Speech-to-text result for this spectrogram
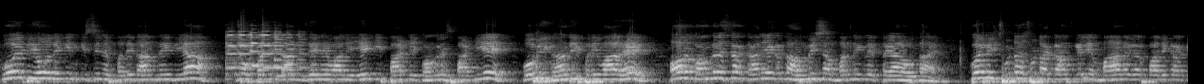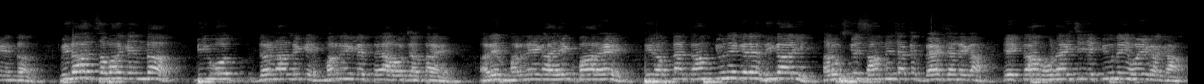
कोई भी हो, लेकिन किसी ने बलिदान नहीं दिया। जो बलिदान देने वाली एक ही पार्टी, कांग्रेस पार्टी है, वो भी गांधी परिवार है। और कांग्रेस का कार्यकर्ता हमेशा मरने के लिए तैयार होता है। कोई भी छोटा छोटा काम के लिए महानगर पालिका के अंदर, विधानसभा के अंदर भी वो धरना लेके मरने के लिए तैयार हो जाता है। अरे मरने का एक बार है, फिर अपना काम क्यों नहीं करे अधिकारी? और उसके सामने जाकर बैठ जाने का। एक काम होना ही चाहिए, क्यों नहीं होएगा काम?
